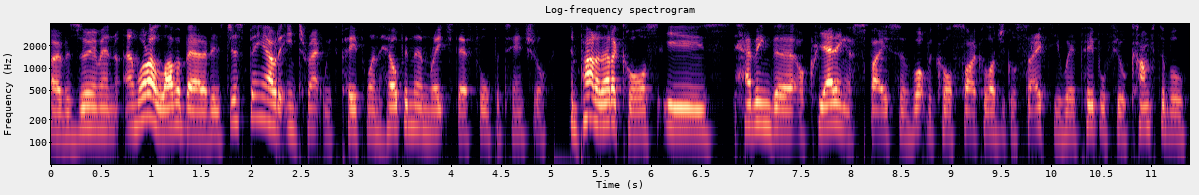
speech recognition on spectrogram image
over Zoom. And, and what I love about it is just being able to interact with people and helping them reach their full potential. And part of that, of course, is having the or creating a space of what we call psychological safety where people feel comfortable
